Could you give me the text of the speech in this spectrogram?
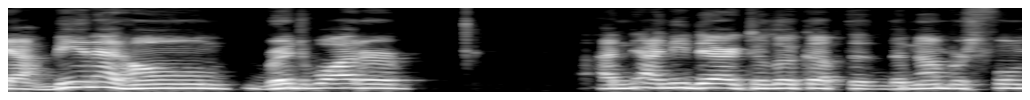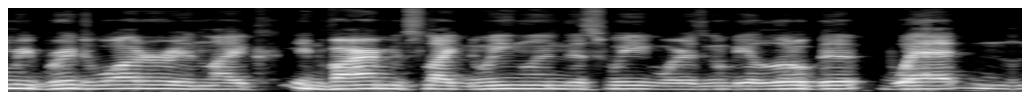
yeah, being at home, Bridgewater I, I, need Derek to look up the, the numbers for me. Bridgewater in like environments like New England this week, where it's going to be a little bit wet and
